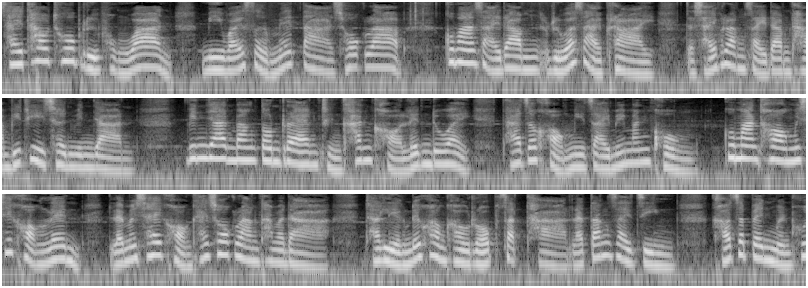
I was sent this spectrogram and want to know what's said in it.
ใช้เท่าทูบหรือผงว่าน มีไว้เสริมเมตตาโชคลาภกุมารสายดำหรือว่าสายพราย จะใช้พลังสายดำทำพิธีเชิญวิญญาณ วิญญาณบางตนแรงถึงขั้นขอเล่นด้วย ถ้าเจ้าของมีใจไม่มั่นคง กุมารทองไม่ใช่ของเล่น และไม่ใช่ของแค่โชคลางธรรมดา ถ้าเลี้ยงด้วยความเคารพศรัทธาและตั้งใจจริง เขาจะเป็นเหมือนผู้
